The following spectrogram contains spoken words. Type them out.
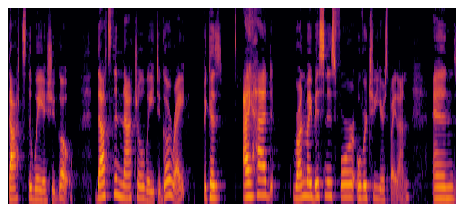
that's the way I should go. That's the natural way to go, right? Because I had run my business for over 2 years by then. And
